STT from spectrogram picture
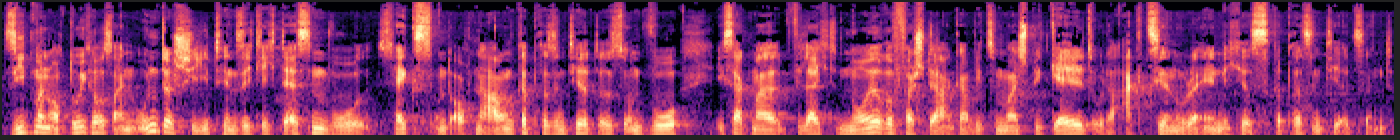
sieht man auch durchaus einen Unterschied hinsichtlich dessen, wo Sex und auch Nahrung repräsentiert ist und wo, ich sag mal, vielleicht neuere Verstärker, wie zum Beispiel Geld oder Aktien oder ähnliches repräsentiert sind.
